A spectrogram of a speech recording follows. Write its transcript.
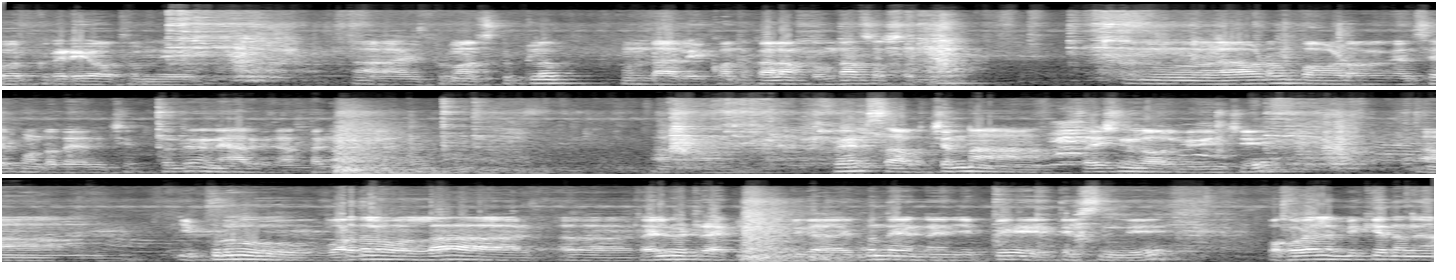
వర్క్ రెడీ అవుతుంది. ఇప్పుడు మన స్క్రిప్ట్లో ఉండాలి కొంతకాలం అక్కడ ఉండాల్సి వస్తుంది. నువ్వు రావడం పోవడం ఎంతసేపు ఉంటుంది అని చెప్తుంటే నేను ఎవరికి అర్థం కావట్లేదు. ఫ్రెండ్స్ ఒక చిన్న సజెషన్ కావాలి మీ నుంచి. ఇప్పుడు వరదల వల్ల రైల్వే ట్రాక్లో కొద్దిగా ఇబ్బంది అయిందని చెప్పి తెలిసింది. ఒకవేళ మీకు ఏదైనా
